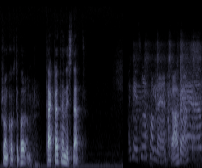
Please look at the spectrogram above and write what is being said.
från Cocktailpodden. Tack för att ni har lyssnat. Okej, så nu kommer det. Ja. tror jag.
